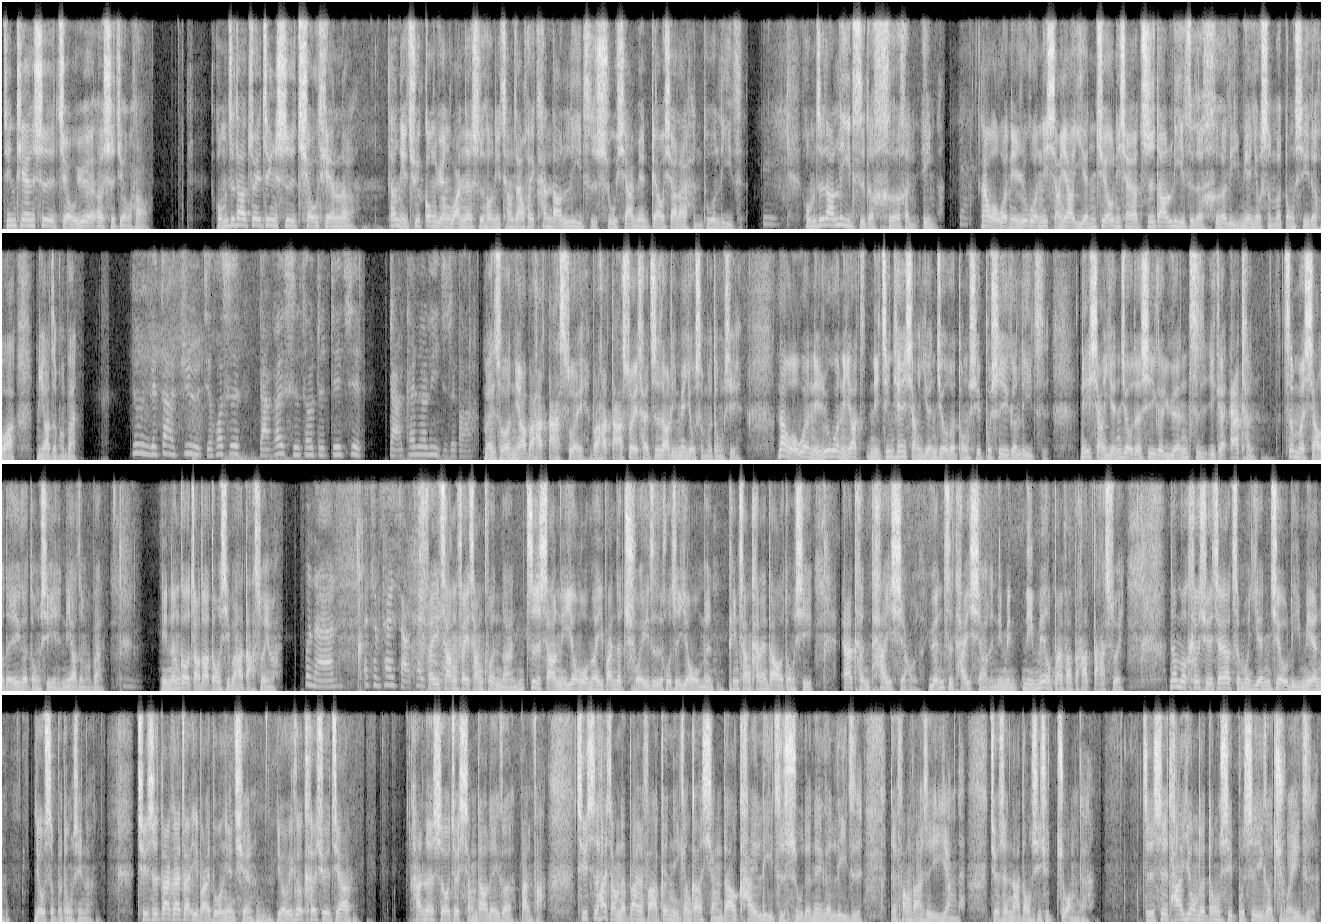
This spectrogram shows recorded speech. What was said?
今天是九月二十九号。我们知道最近是秋天了。当你去公园玩的时候，你常常会看到栗子树下面掉下来很多栗子。嗯。我们知道栗子的核很硬啊。对。那我问你，如果你想要研究，你想要知道栗子的核里面有什么东西的话，你要怎么办？用一个大锯子，或是打开石头的机器。打开那栗子这个，没错，你要把它打碎，把它打碎才知道里面有什么东西。那我问你，如果你要，你今天想研究的东西不是一个粒子，你想研究的是一个原子，一个 atom，这么小的一个东西，你要怎么办？嗯，你能够找到东西把它打碎吗？不能，atom 太小太非常非常困难。至少你用我们一般的锤子，或是用我们平常看得到的东西，atom 太小了，原子太小了，你没你没有办法把它打碎。那么科学家要怎么研究里面有什么东西呢？其实大概在一百多年前，有一个科学家。他那时候就想到了一个办法，其实他想的办法跟你刚刚想到开粒子树的那个栗子的方法是一样的，就是拿东西去撞它。只是他用的东西不是一个锤子，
